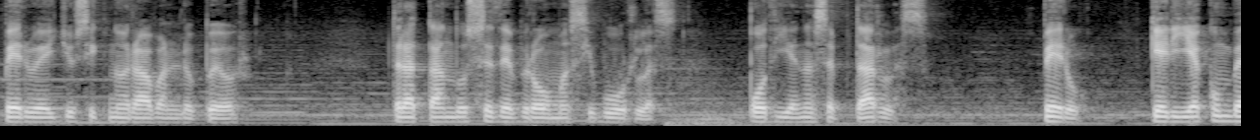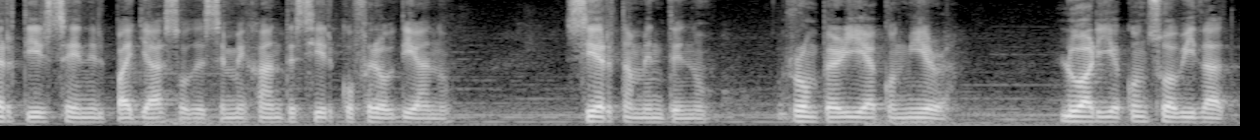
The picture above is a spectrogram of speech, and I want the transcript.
pero ellos ignoraban lo peor. Tratándose de bromas y burlas, podían aceptarlas. Pero, quería convertirse en el payaso de semejante circo freudiano. Ciertamente no. Rompería con Mira. Lo haría con suavidad,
